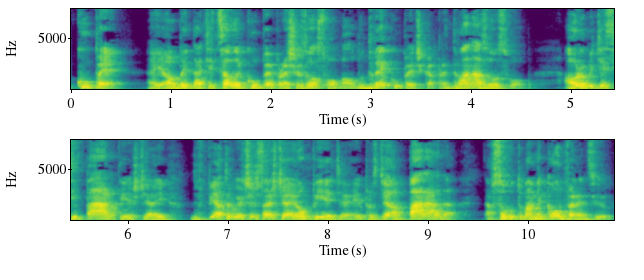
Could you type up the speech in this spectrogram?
kúpe. Hej, a objednáte celé kúpe pre 6 osôb, alebo dve kúpečka pre 12 osôb. A urobíte si party ešte aj, v piatok večer sa ešte aj opijete, hej, proste a paráda. A v sobotu máme konferenciu.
